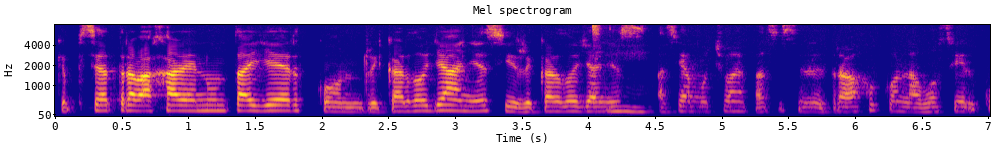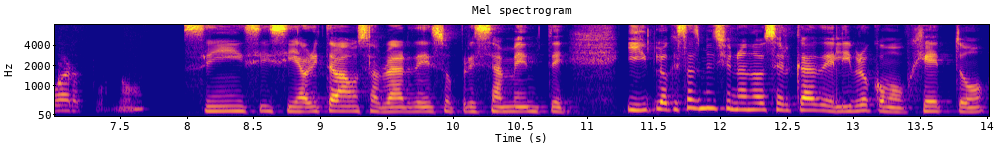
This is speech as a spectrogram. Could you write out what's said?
que empecé a trabajar en un taller con Ricardo Yáñez y Ricardo Yáñez hacía mucho énfasis en el trabajo con la voz y el cuerpo, ¿no? Sí, sí, sí, ahorita vamos a hablar de eso precisamente. Y lo que estás mencionando acerca del libro como objeto,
